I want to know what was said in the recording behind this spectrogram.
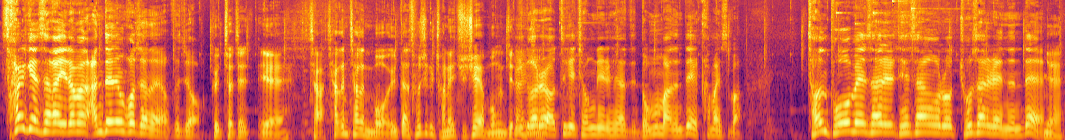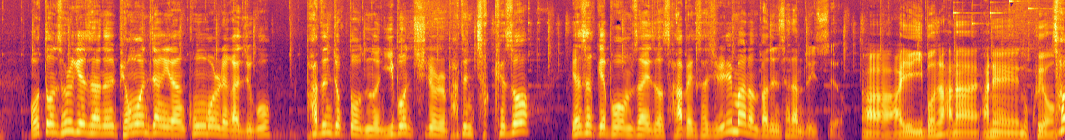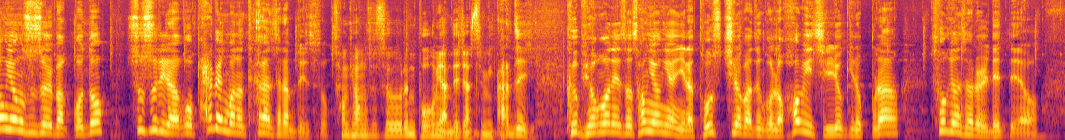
설계사가 이러면 안 되는 거잖아요, 그죠? 그렇죠. 제, 예. 자, 차근차근 뭐 일단 소식을 전해 주셔야 뭔지 알죠. 이거를 어떻게 정리를 해야 돼? 너무 많은데 가만 있어봐. 전 보험회사를 대상으로 조사를 했는데 예. 어떤 설계사는 병원장이랑 공모를 해가지고 받은 적도 없는 입원 치료를 받은 척해서 여섯 개 보험사에서 441만 원 받은 사람도 있어요. 아, 아예 입원을 안, 하, 안 해놓고요. 성형 수술 받고도 수술이라고 800만 원 택한 사람도 있어. 성형 수술은 보험이 안 되지 않습니까? 안 되지. 그 병원에서 성형이 아니라 도수 치료 받은 걸로 허위 진료 기록부랑 소견서를 냈대요.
